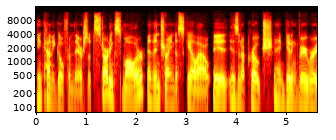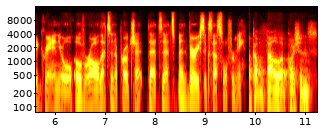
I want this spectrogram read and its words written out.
and kind of go from there. So starting smaller and then trying to scale out is an approach and getting very, very granular. Overall, that's an approach that that's that's been very successful for me. A couple follow up questions,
